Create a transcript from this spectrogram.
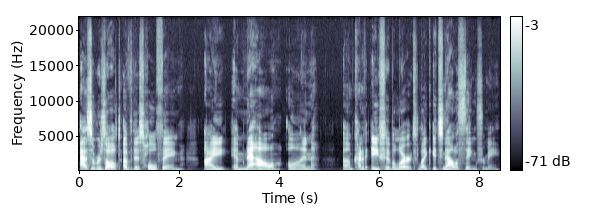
as a result of this whole thing, I am now on um, kind of AFib alert. Like it's now a thing for me.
